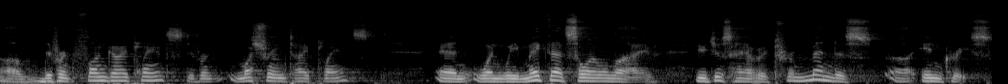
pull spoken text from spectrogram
um, different fungi plants, different mushroom type plants. And when we make that soil alive, you just have a tremendous uh, increase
